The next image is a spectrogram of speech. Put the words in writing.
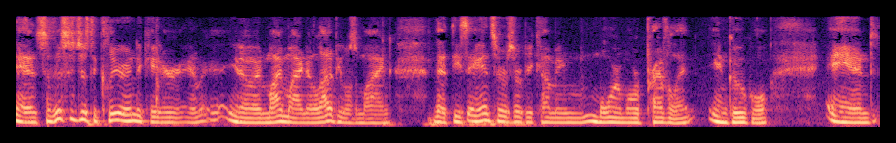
And so this is just a clear indicator, you know, in my mind, in a lot of people's mind, that these answers are becoming more and more prevalent in Google. And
